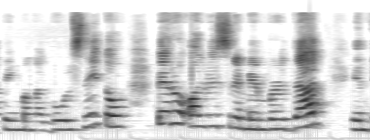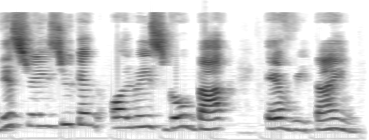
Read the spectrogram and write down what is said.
ating mga goals na ito. Pero always remember that in this race, you can always go back every time.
